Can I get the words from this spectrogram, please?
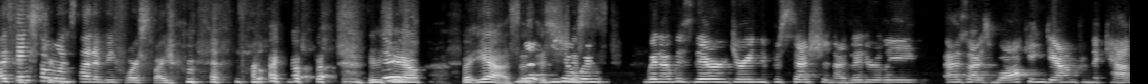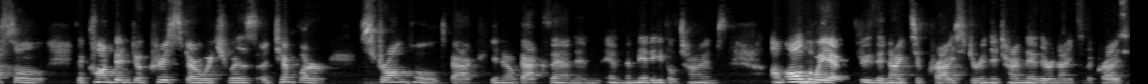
I think it's true. someone said it before Spider-Man. know, there's, you know. But Yeah, it's you know, just when when I was there during the procession, I literally, as I was walking down from the castle, the Convento Cristo, which was a Templar stronghold back, you know, back then in, in the medieval times, um, all the Mhm. way up through the Knights of Christ during the time they were Knights of the Christ.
